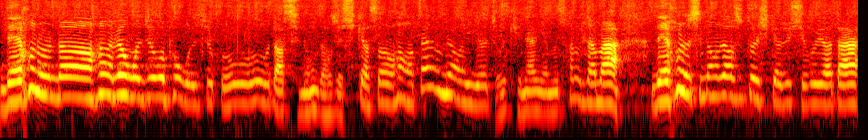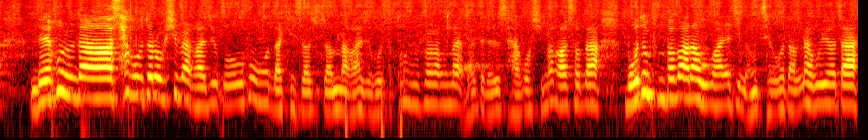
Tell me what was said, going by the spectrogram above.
내 헌은 다 명을 주고 복을 주고 다 수명자수 시켜서 짧은 명을 이어주고 기량이면 서로 담아 내 헌은 수명자수도 시켜주시고요. 다내 헌은 다 사고들 없이 막아주고 다 기사수점 막아주고 또 통일파방 말들에서 사고 심어가서 다 모든 분파 바라 우한에 지명 채워달라고요. 다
